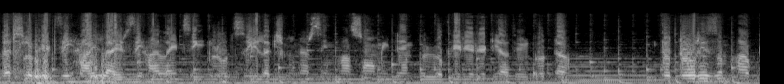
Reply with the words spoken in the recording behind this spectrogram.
Let's look at the highlights. The highlights include Sri Lakshmi Narasimha Swami Temple located at Yadirgutta. The tourism hub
